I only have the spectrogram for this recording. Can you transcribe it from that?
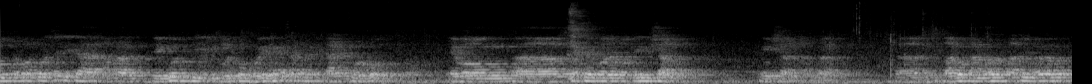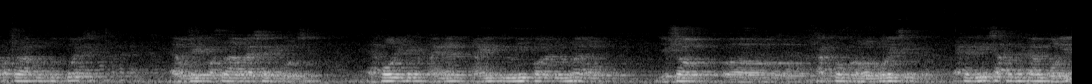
উত্থাপন করেছেন, এটা আমরা দেখব যদি এরকম হয়ে থাকে, তাহলে কারেক্ট করব। এবং সেপ্টেম্বরের মধ্যে ইনশাল্লাহ ইনশাল্লাহ আমরা পারব। কারণ আমরা প্রাথমিকভাবে আমরা খসড়া প্রস্তুত করেছি এবং সেই খসড়া আমরা একসাথে করছি। এখন এটাকে ফাইনাল আইন টিউনিং করার জন্য এবং যেসব সাক্ষ্য গ্রহণ করেছি, একটা জিনিস আপনাদেরকে আমি বলি,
